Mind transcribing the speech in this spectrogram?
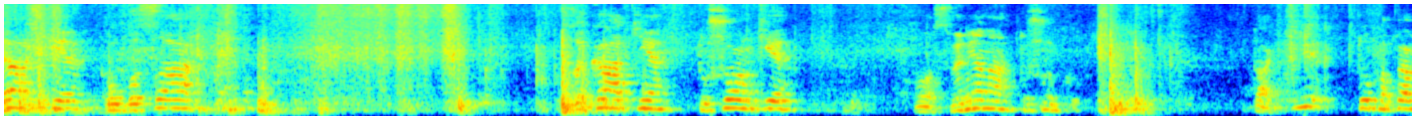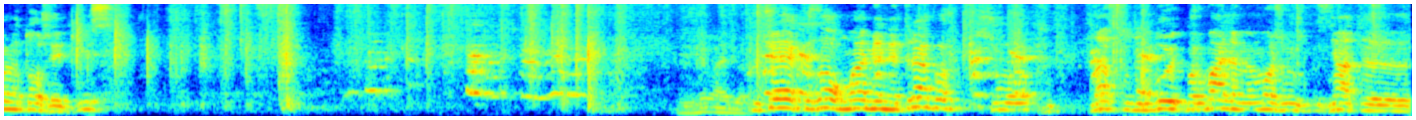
ляшки, ковбаса, закатки, тушонки. О, свинина, тушонку. Так, і тут, напевно, теж якісь. Хоча я казав, мамі не треба, що нас тут будують нормально, ми можемо зняти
